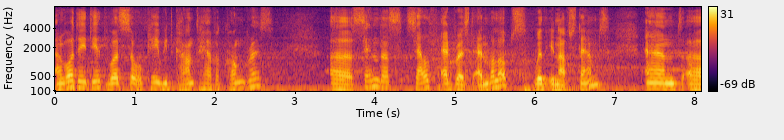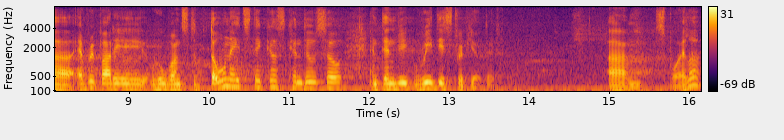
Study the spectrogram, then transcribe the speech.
And what they did was, so, okay, we can't have a congress. Uh, send us self-addressed envelopes with enough stamps and uh, everybody who wants to donate stickers can do so, and then we redistribute it. Um, spoiler,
